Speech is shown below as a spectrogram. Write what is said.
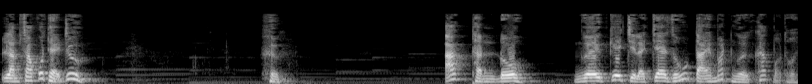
Làm sao có thể chứ? Ác thần đô, Người kia chỉ là che giấu tai mắt người khác mà thôi.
